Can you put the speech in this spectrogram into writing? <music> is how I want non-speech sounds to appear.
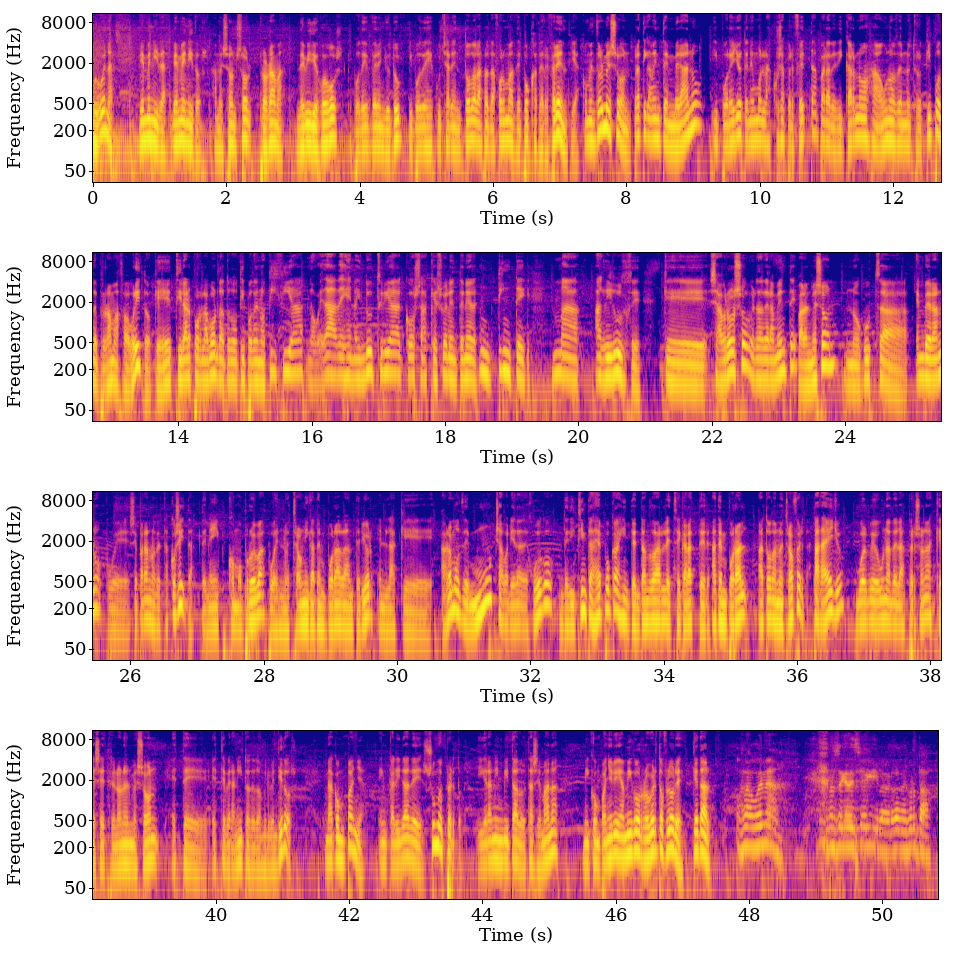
Muy buenas, bienvenidas, bienvenidos a Mesón Sol, programa de videojuegos que podéis ver en YouTube y podéis escuchar en todas las plataformas de podcast de referencia. Comenzó el Mesón prácticamente en verano y por ello tenemos la excusa perfecta para dedicarnos a uno de nuestros tipos de programas favoritos, que es tirar por la borda todo tipo de noticias, novedades en la industria, cosas que suelen tener un tinte más agridulce que sabroso verdaderamente para el mesón nos gusta en verano pues separarnos de estas cositas tenéis como prueba pues nuestra única temporada anterior en la que hablamos de mucha variedad de juegos de distintas épocas intentando darle este carácter atemporal a toda nuestra oferta para ello vuelve una de las personas que se estrenó en el mesón este, este veranito de 2022 me acompaña en calidad de sumo experto y gran invitado esta semana mi compañero y amigo Roberto Flores ¿qué tal? Hola, buenas. No sé qué decir aquí, la verdad me he cortado.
